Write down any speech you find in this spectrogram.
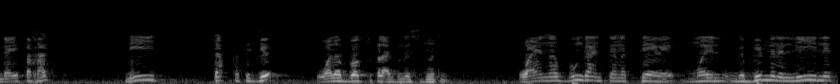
ngay faxas lii taq sa jë wala boog ci place bi nga sujjóoti waaye nag bu ngànte nag teewee mooy nga bir na ne lii nekk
